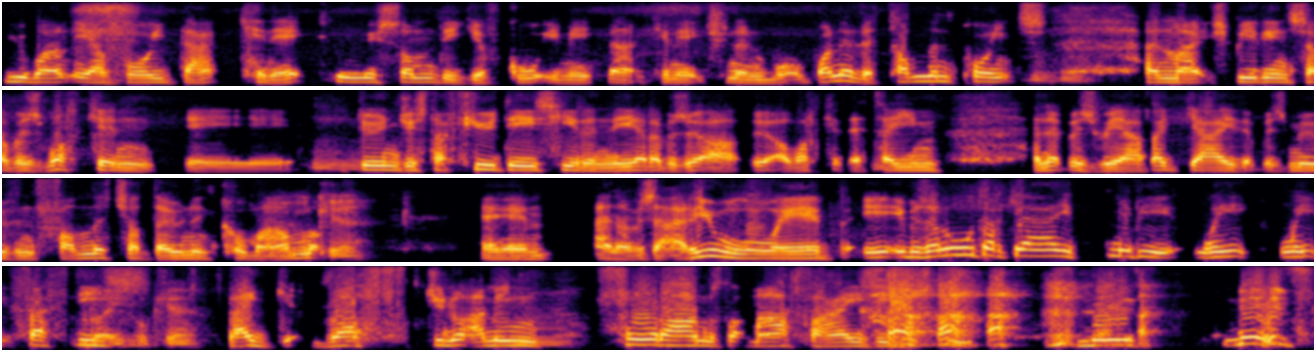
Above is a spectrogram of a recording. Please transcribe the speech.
you want to avoid that connection with somebody, you've got to make that connection. And one of the turning points mm-hmm. in my experience, I was working, uh, mm-hmm. doing just a few days here and there. I was out of, out of work at the time, and it was with a big guy that was moving furniture down in Kilmarnock. Oh, okay. Um, and I was at a real low ebb. He, was an older guy, maybe late late fifties, right, okay. big, rough. Do you know what I mean? Mm. Forearms like my thighs. He used to move, move,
